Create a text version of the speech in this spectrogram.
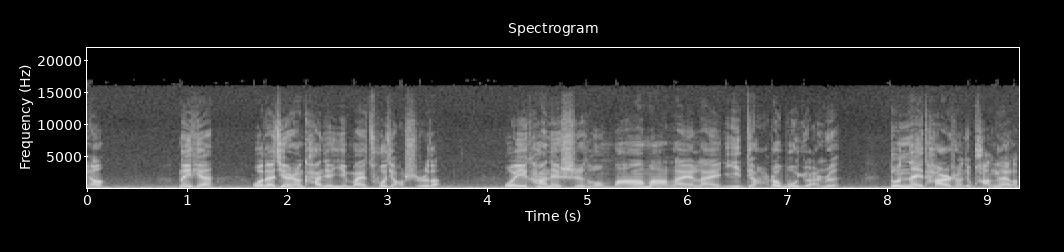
痒。那天我在街上看见一卖搓脚石的，我一看那石头麻麻赖赖，一点都不圆润，蹲那摊儿上就盘开了。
